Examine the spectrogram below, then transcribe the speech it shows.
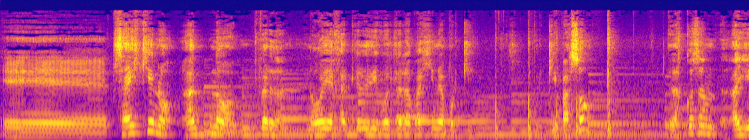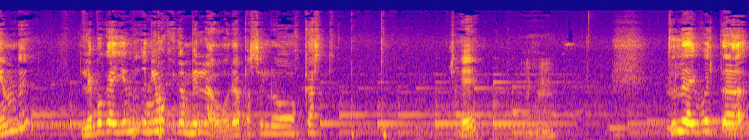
Eh, ¿Sabes qué? No, ah, no, perdón. No voy a dejar que le dé vuelta a la página porque, porque pasó. Las cosas Allende, en la época de Allende teníamos que cambiar la hora para hacer los cast. ¿Sí? Tú le das vuelta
